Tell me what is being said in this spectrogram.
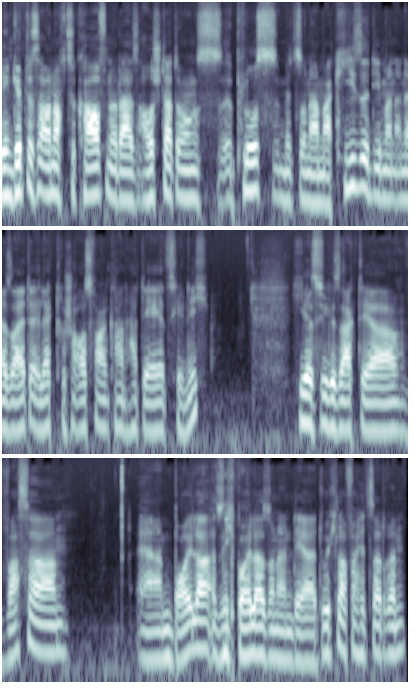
Den gibt es auch noch zu kaufen oder als Ausstattungsplus mit so einer Markise, die man an der Seite elektrisch ausfahren kann, hat der jetzt hier nicht. Hier ist wie gesagt der Wasserboiler, ähm, also nicht Boiler, sondern der Durchlauferhitzer drin.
